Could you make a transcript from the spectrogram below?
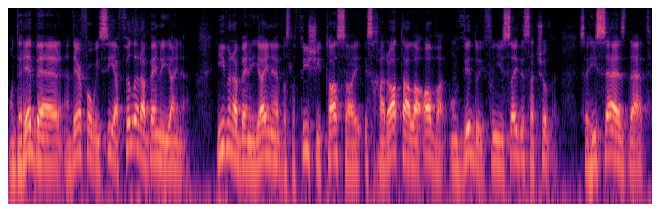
On the Rebbe, and therefore we see a filler Rabbeinu Yaina. Even Rabbeinu Yaina was lafishi tasai is charata la avar on um vidui fun yisaidis tshuva. So he says that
